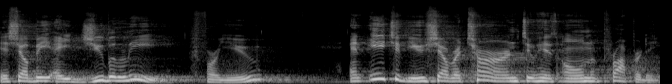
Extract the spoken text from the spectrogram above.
It shall be a jubilee for you, and each of you shall return to his own property,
